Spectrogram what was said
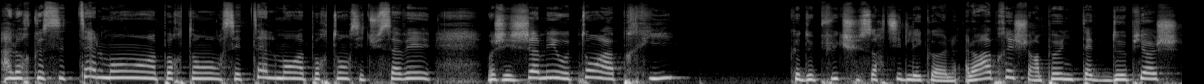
Alors que c'est tellement important, c'est tellement important. Si tu savais, moi j'ai jamais autant appris que depuis que je suis sortie de l'école. Alors après, je suis un peu une tête de pioche,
